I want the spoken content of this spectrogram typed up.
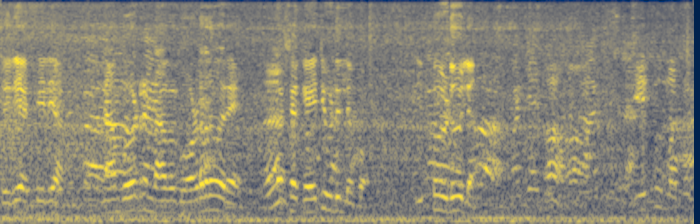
ശരിയാ ശരിയാ. ഞാൻ പോയിട്ടുണ്ട് ആ ബോർഡർ വരെ പക്ഷെ കയറ്റി വിടില്ല ഇപ്പൊ. ഇപ്പൊ വിടൂല ആ ആ ജീപ്പ് മൊത്തം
